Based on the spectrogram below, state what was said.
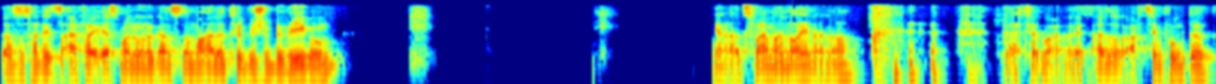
Das ist halt jetzt einfach erstmal nur eine ganz normale, typische Bewegung. Ja, zweimal Neuner, ne? Bleibt der Manuel. Also 18 Punkte.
